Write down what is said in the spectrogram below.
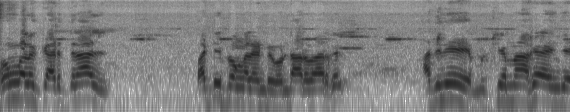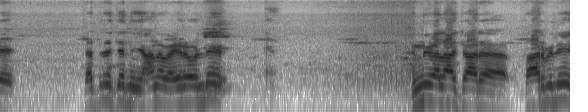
பொங்கலுக்கு அடுத்த நாள் பட்டி பொங்கல் என்று கொண்டாடுவார்கள். அதிலே முக்கியமாக இங்கே சத்திரச்சந்தி ஞான வைரோடு இந்து கலாச்சார சார்பிலே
